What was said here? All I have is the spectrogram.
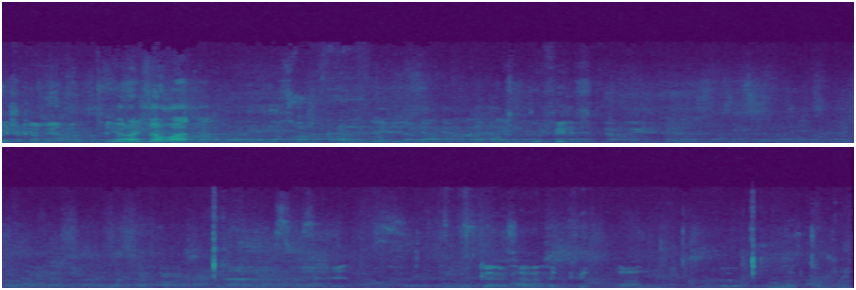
So which camera? You know, Jovan? The fix? Okay, so I had quit. Um, not talking.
